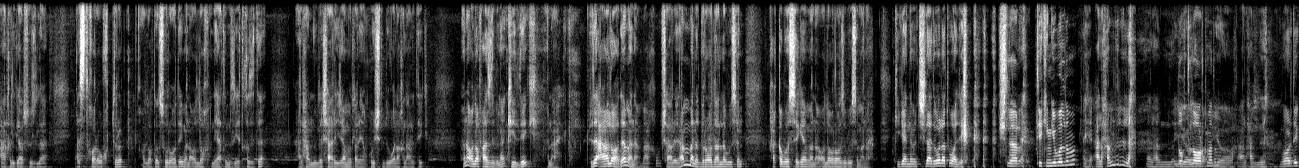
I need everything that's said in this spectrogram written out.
har xil gap so'zlar. Istixora o'qib turib, Allohdan so'radik, mana Alloh niyatimizga yetkazdi. Alhamdulillah shariy jamoatlarga qo'shib duolar qilardik. Mana Alloh fazli bilan keldik. Mana juda a'loda mana shariy hammani birodarlar bo'lsin. Haqqa bo'lsak ham mana Alloh rozi bo'lsin mana. Kelganda tishlarni o'latib oldik. Ishlar tekinga bo'ldimi? Alhamdulillah. Alhamdulillah. Do'xtirlar Yo'q, ortmadimi? Yo'q, alhamdulillah. Bordik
